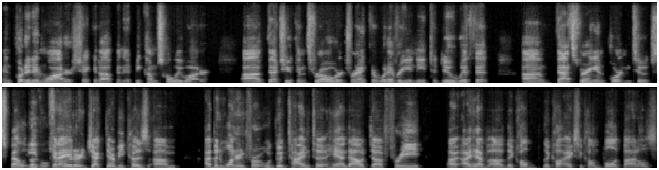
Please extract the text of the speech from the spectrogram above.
and put it in water, shake it up, and it becomes holy water uh, that you can throw or drink or whatever you need to do with it. Um, that's very important to expel evil. Can I interject there because um, I've been wondering for a good time to hand out uh, free. Uh, I have uh, they call they call actually call them bullet bottles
